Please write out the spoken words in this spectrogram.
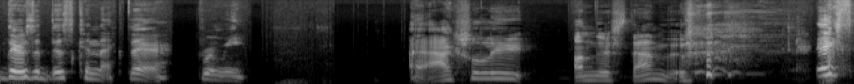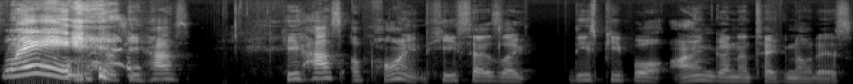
there's a disconnect there for me. I actually understand it. Explain. because he has he has a point. He says like these people aren't gonna take notice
